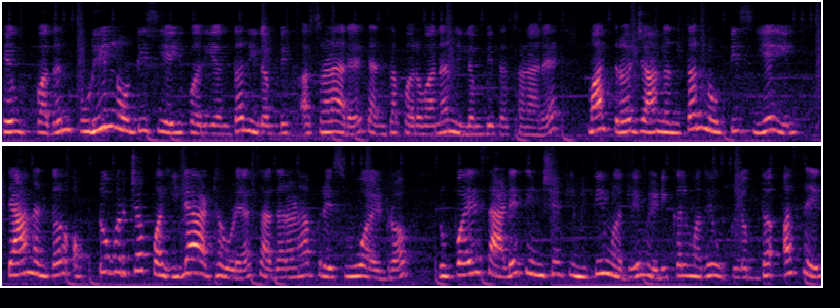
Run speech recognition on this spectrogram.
हे उत्पादन पुढील नोटीस येईपर्यंत निलंबित असणार आहे त्यांचा परवाना निलंबित असणार आहे. मात्र ज्यानंतर नोटीस येईल त्यानंतर ऑक्टोबरच्या पहिल्या आठवड्यात साधारण हा प्रेसवू आयड्रॉप रुपये साडेतीनशे किमतीमध्ये मेडिकलमध्ये उपलब्ध असेल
